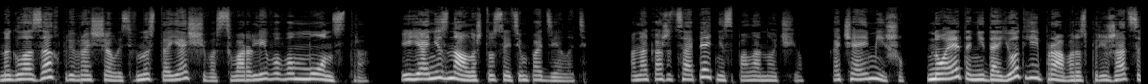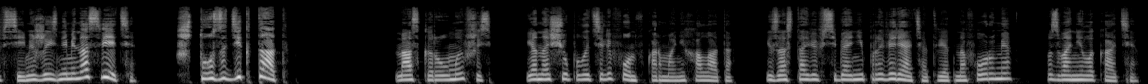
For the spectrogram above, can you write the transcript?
на глазах превращалась в настоящего сварливого монстра, и я не знала, что с этим поделать. Она, кажется, опять не спала ночью, качая Мишу, но это не дает ей права распоряжаться всеми жизнями на свете. Что за диктат? Наскоро умывшись, я нащупала телефон в кармане халата и, заставив себя не проверять ответ на форуме, позвонила Кате.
